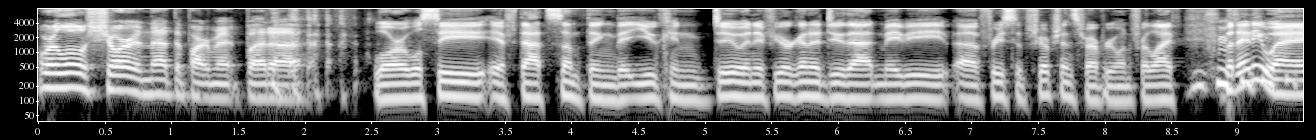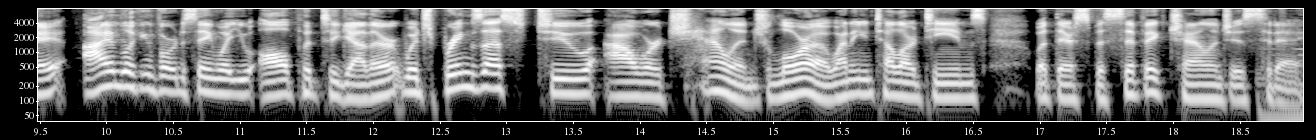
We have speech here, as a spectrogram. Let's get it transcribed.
we're a little short in that department. But uh, Laura, we'll see if that's something that you can do. And if you're going to do that, maybe uh, free subscriptions for everyone for life. But anyway, I'm looking forward to seeing what you all put together, which brings us to our challenge. Laura, why don't you tell our teams what their specific challenge is today?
